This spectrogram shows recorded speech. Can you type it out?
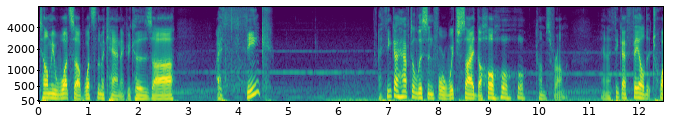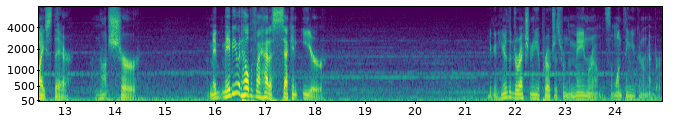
tell me what's up, what's the mechanic? Because, uh, I think... I think I have to listen for which side the ho ho ho comes from. And I think I failed it twice there. I'm not sure. Maybe, maybe it would help if I had a second ear. You can hear the direction he approaches from the main room. It's the one thing you can remember.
